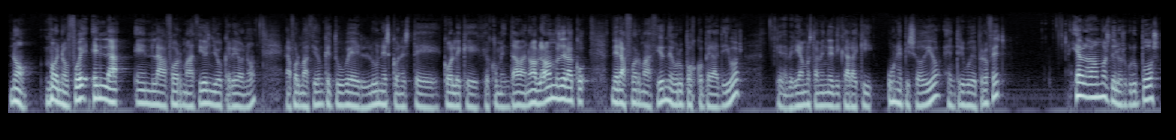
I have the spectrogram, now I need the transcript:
no, bueno, fue en la, en la formación, yo creo, ¿no? La formación que tuve el lunes con este cole que, os comentaba, ¿no? Hablábamos de la, de la formación de grupos cooperativos, que deberíamos también dedicar aquí un episodio en Tribu de Profes, y hablábamos de los grupos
